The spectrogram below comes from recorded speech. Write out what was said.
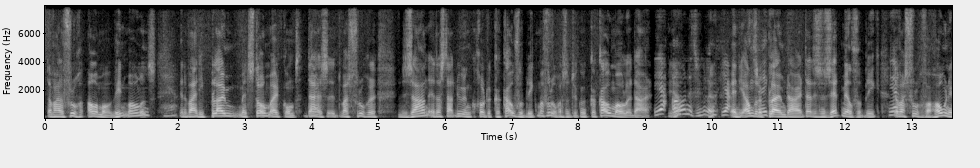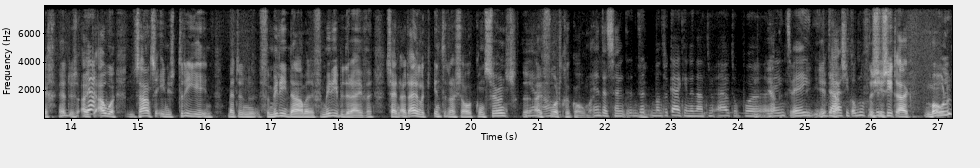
daar waren vroeger allemaal windmolens. Ja. En waar die pluim met stoom uitkomt, daar is, het was vroeger de Zaan. En daar staat nu een grote cacaofabriek. Maar vroeger was er natuurlijk een cacaomolen daar. Ja, oh, natuurlijk. Ja, en die andere zeker. pluim daar, dat is een zetmeelfabriek. Dat was vroeger van honig. Hè? Dus uit de oude Zaanse industrie in, met hun familienamen en familiebedrijven... zijn uiteindelijk internationale concerns eh, uit voortgekomen. En dat zijn, dat, want we kijken inderdaad nu uit op Ja. 1, 2. Ja, Daar ja. zie ik ook nog Dus je ziet eigenlijk molen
